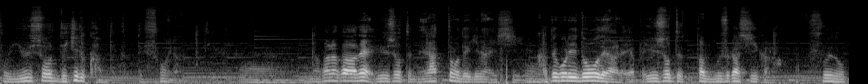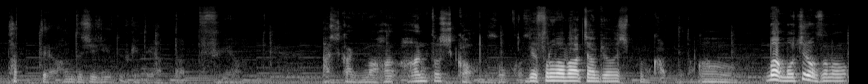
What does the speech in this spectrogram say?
そう優勝できる監督ってすごいなっていう。なかなかね優勝って狙ってもできないし、ん。カテゴリーどうであれやっぱ優勝って多分難しいからそういうのをパッて半年受けてやったってすげえなっていう。確かにまあは半年か、そうか。でそのままチャンピオンシップも勝ってとか。うん。まあもちろんその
